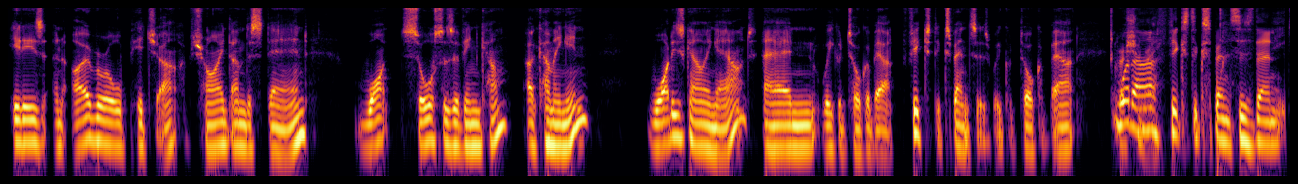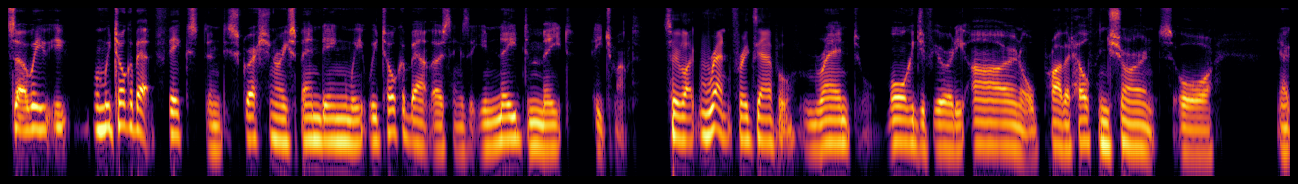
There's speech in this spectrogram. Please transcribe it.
it is an overall picture of trying to understand what sources of income are coming in, what is going out, and we could talk about fixed expenses. We could talk about what are fixed expenses then? So we when we talk about fixed and discretionary spending, we, we talk about those things that you need to meet each month. So, like rent, for example, rent or mortgage if you already own, or private health insurance, or you know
